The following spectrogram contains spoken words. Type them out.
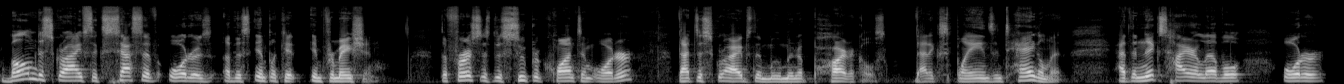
Bohm describes successive orders of this implicate information. The first is the superquantum order. That describes the movement of particles. That explains entanglement. At the next higher level order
